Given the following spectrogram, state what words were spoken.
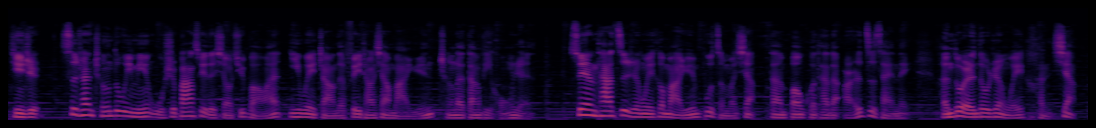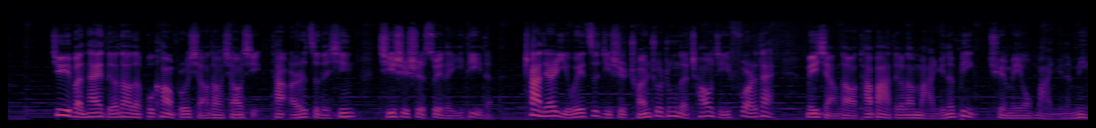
近日，四川成都一名五十八岁的小区保安因为长得非常像马云，成了当地红人。虽然他自认为和马云不怎么像，但包括他的儿子在内，很多人都认为很像。据本台得到的不靠谱小道消息，他儿子的心其实是碎了一地的。差点以为自己是传说中的超级富二代，没想到他爸得了马云的病，却没有马云的命。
